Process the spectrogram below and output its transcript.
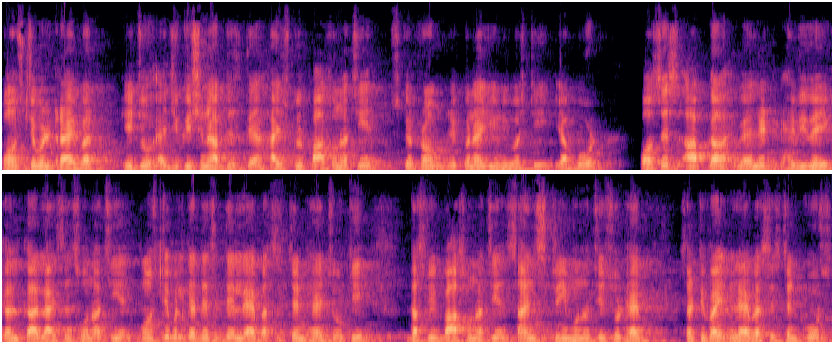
कांस्टेबल ड्राइवर ये जो एजुकेशन है, आप देख सकते हैं हाई स्कूल पास होना चाहिए। उसके फ्रॉम रिकोनाइज यूनिवर्सिटी या बोर्ड प्रोसेस आपका वैलिड हैवी व्हीकल का लाइसेंस होना चाहिए। कांस्टेबल क्या देख सकते हैं? लैब असिस्टेंट है जो कि दसवीं पास होना चाहिए। साइंस स्ट्रीम होना चाहिए। Should have certified lab assistant course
